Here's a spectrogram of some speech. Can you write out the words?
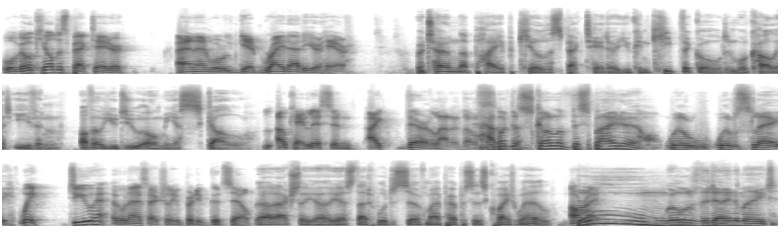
We'll go kill the spectator, and then we'll get right out of your hair. Return the pipe, kill the spectator. You can keep the gold and we'll call it even. Although you do owe me a skull. Okay, listen. I there are a lot of those. How about the skull of the spider? Will will slay. Wait, do you have? Oh, that's actually a pretty good sell. Uh, actually, uh, yes, that would serve my purposes quite well. All right, Boom goes the dynamite.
